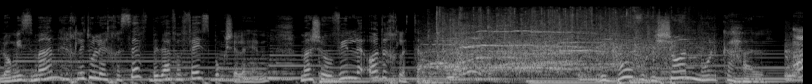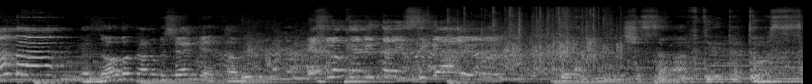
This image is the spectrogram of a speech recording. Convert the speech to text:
לא מזמן החליטו להיחשף בדף הפייסבוק שלהם, מה שהוביל לעוד החלטה. דיבוב ראשון מול קהל. אבא! עזוב אותנו בשקט, חביבי. איך לא קנית לי סיגריות? זה אני ששרפתי את הטוס.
